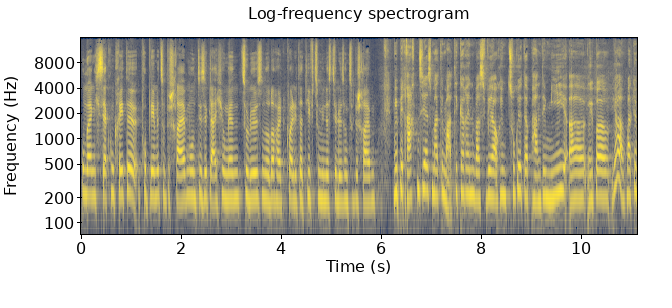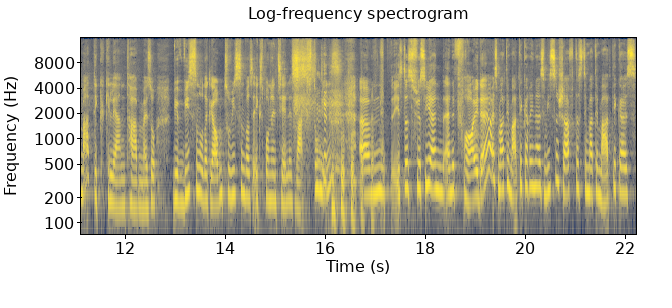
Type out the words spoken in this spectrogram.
um eigentlich sehr konkrete Probleme zu beschreiben und diese Gleichungen zu lösen oder halt qualitativ zumindest die Lösung zu beschreiben. Wie betrachten Sie als Mathematikerin, was wir auch im Zuge der Pandemie äh, über ja, Mathematik gelernt haben? Also wir wissen oder glauben zu wissen, was exponentielles Wachstum ist. ähm, ist das für Sie ein, eine Freude als Mathematikerin, als Wissenschaft, dass die Mathematik als,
